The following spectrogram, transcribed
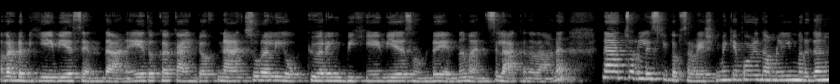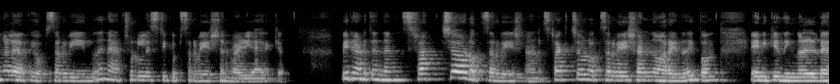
അവരുടെ ബിഹേവിയേഴ്സ് എന്താണ്? ഏതൊക്കെ kind of naturally occurring behaviours ഉണ്ട് എന്ന് മനസ്സിലാക്കുന്നതാണ് നാച്ചുറലിസ്റ്റിക് ഒബ്സർവേഷൻ മിക്കപ്പോഴും നമ്മൾ ഈ മൃഗങ്ങളെയൊക്കെ ഒബ്സർവ് ചെയ്യുന്നത് നാച്ചുറലിസ്റ്റിക് ഒബ്സർവേഷൻ വഴിയായിരിക്കും. പിന്നെ അടുത്ത് എന്താണ്? സ്ട്രക്ചേർഡ് ഒബ്സർവേഷൻ ആണ്. സ്ട്രക്ചേർഡ് ഒബ്സർവേഷൻ എന്ന് പറയുന്നത് ഇപ്പം എനിക്ക് നിങ്ങളുടെ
